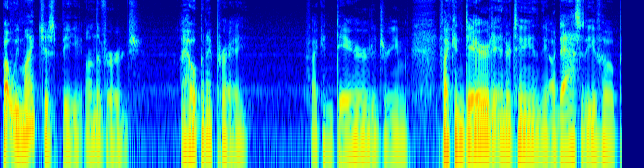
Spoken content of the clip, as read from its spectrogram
But we might just be on the verge I hope and I pray, if I can dare to dream, if I can dare to entertain the audacity of hope,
